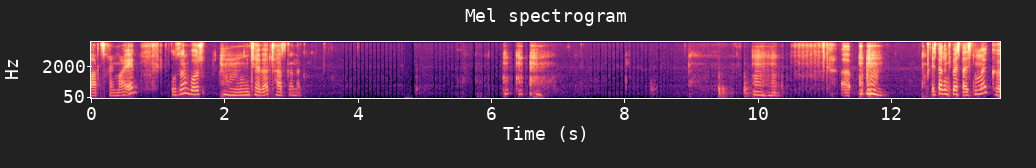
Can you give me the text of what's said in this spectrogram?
բարդ սխեմա է։ Կուզեմ, որ ինչե վերջ հասկանաք։ Այստեղ ինչպես տեսնում եք,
